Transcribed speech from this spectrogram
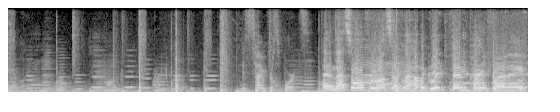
family. It's time for sports. And that's all for us. Ephrata, have a great Fanny Pack Friday.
